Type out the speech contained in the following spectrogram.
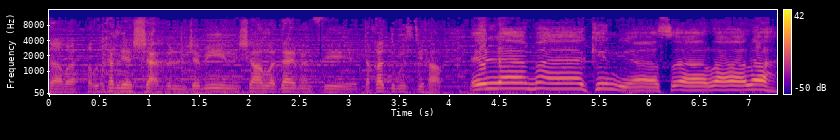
شاء الله يحفظك ويخلي الشعب الجميل إن شاء الله دائما في تقدم وازدهار. الأماكن يا صلالة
